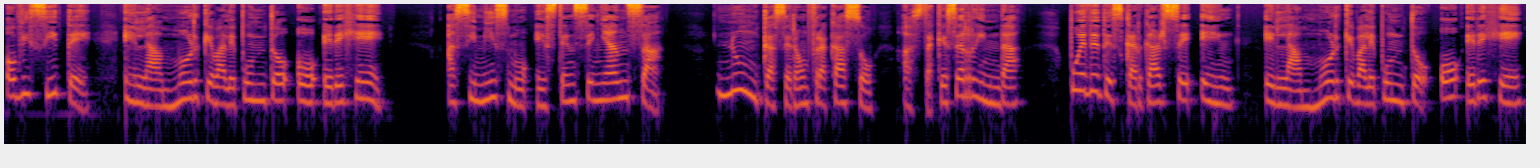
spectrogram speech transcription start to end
o visite elamorquevale.org. Asimismo, esta enseñanza nunca será un fracaso hasta que se rinda. Puede descargarse en elamorquevale.org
